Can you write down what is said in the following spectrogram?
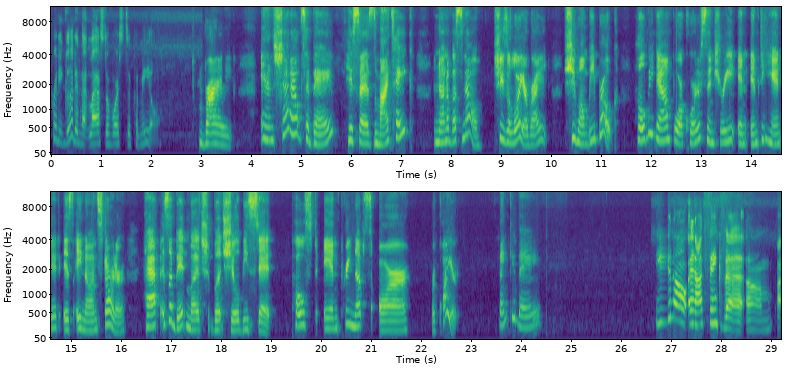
pretty good in that last divorce to Camille. Right. And shout out to Bay. He says, My take, none of us know. She's a lawyer, right? She won't be broke. Hold me down for a quarter century and empty handed is a non starter. Half is a bit much, but she'll be set. Post and prenups are required. Thank you, babe. You know, and I think that um, I,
